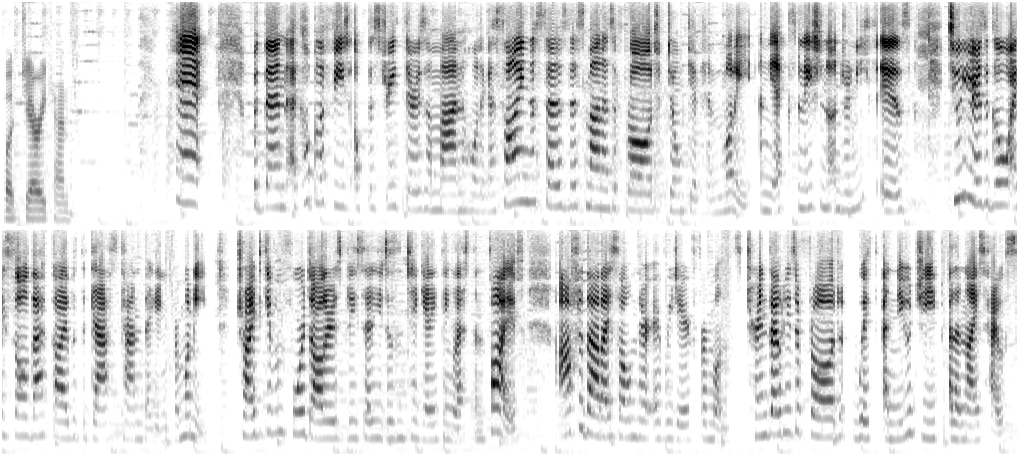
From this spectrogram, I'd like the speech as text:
but Jerry can. Eh, But then a couple of feet up the street, there is a man holding a sign that says, This man is a fraud, don't give him money. And the explanation underneath is Two years ago, I saw that guy with the gas can begging for money. Tried to give him $4, but he said he doesn't take anything less than 5 After that, I saw him there every day for months. Turns out he's a fraud with a new Jeep and a nice house.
